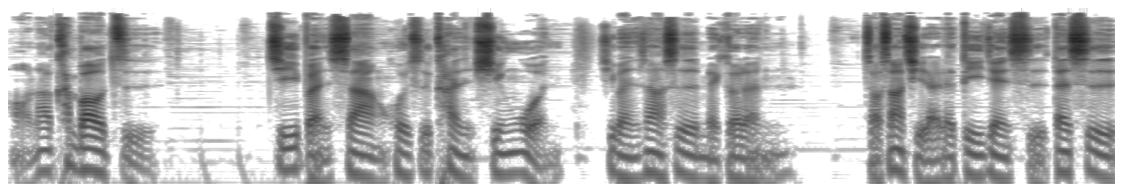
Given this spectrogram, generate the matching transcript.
哦，那看报纸基本上或者是看新闻，基本上是每个人早上起来的第一件事。但是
